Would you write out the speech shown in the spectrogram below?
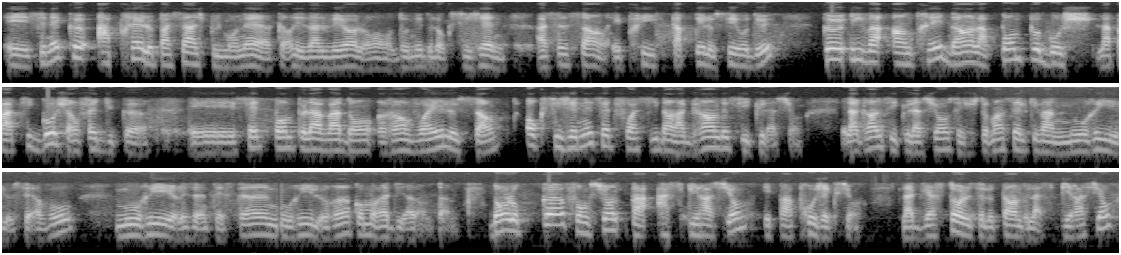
Et ce n'est qu'après le passage pulmonaire, quand les alvéoles ont donné de l'oxygène à ce sang et pris, capté le CO2, qu'il va entrer dans la pompe gauche, la partie gauche en fait du cœur. Et cette pompe-là va donc renvoyer le sang, oxygéné cette fois-ci dans la grande circulation. Et la grande circulation, c'est justement celle qui va nourrir le cerveau, nourrir les intestins, nourrir le rein, comme on a dit à l'entame. Donc le cœur fonctionne par aspiration et par projection. La diastole, c'est le temps de l'aspiration.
